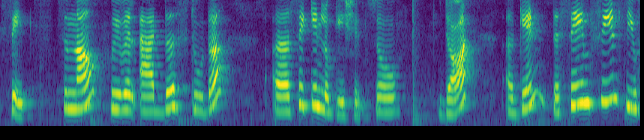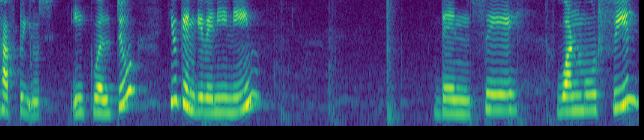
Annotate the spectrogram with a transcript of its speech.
same. So now we will add this to the uh, second location. So dot again the same fields you have to use. Equal to you can give any name. Then say one more field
